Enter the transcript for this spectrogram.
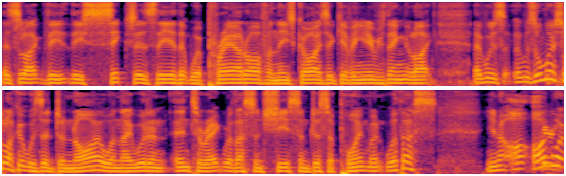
It's like the, these sectors there that we're proud of, and these guys are giving everything. Like it was, it was almost like it was a denial when they wouldn't interact with us and share some disappointment with us. You know, I, I, wa-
